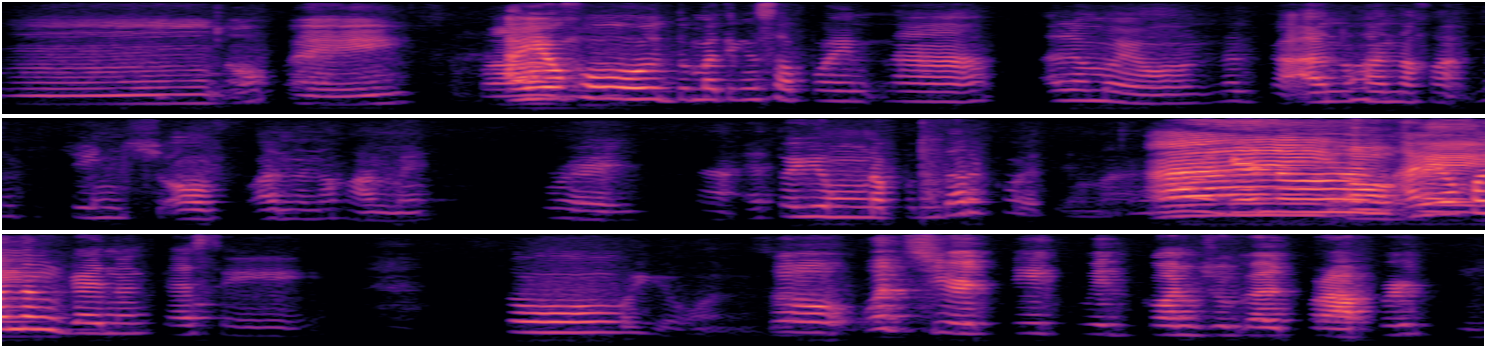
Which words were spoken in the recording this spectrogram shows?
Mm, okay. Sabagay. Ayoko dumating sa point na, alam mo yon nag-aanuhan na ka, nag-change of, ano na kami, words. Na, ito yung napundar ko, ito yung mga, Ay, ganon. okay. Ayoko ng ganon kasi. So, yun. So, what's your take with conjugal property?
